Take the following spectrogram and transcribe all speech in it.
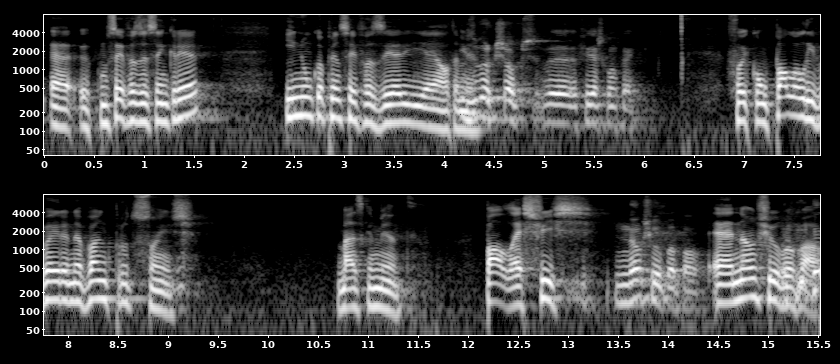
Uh, comecei a fazer sem querer e nunca pensei fazer e é altamente. E os workshops uh, fizeste com quem? Foi com o Paulo Oliveira na Banco Produções. Basicamente. Paulo, és fixe. Não chupa, Paulo. É, não chupa, Paulo.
